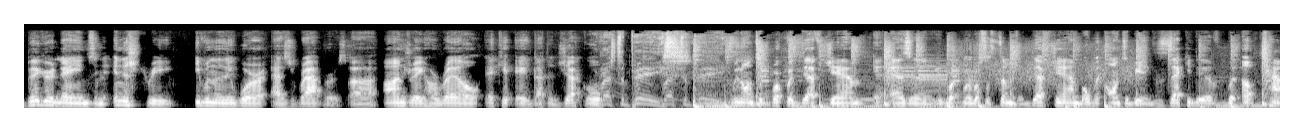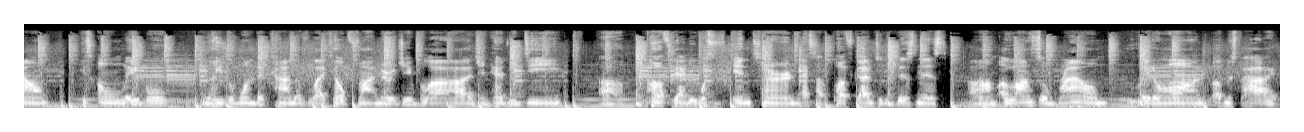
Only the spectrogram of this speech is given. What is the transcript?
bigger names in the industry, even than they were as rappers. Uh, Andre Harrell, aka Dr. Jekyll, Rest in peace. Rest in peace. went on to work with Def Jam as a he worked with Russell Simmons at Def Jam, but went on to be an executive with Uptown, his own label. You know, he's the one that kind of like helped find Mary J. Blige and Heavy D. Uh, Puff Daddy was his intern. That's how Puff got into the business. Um, Alonzo Brown, later on, of Mr. Hyde,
